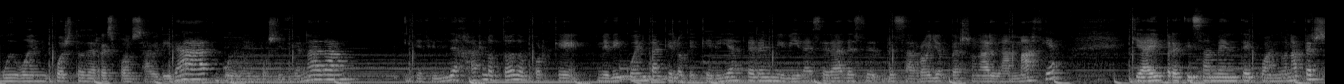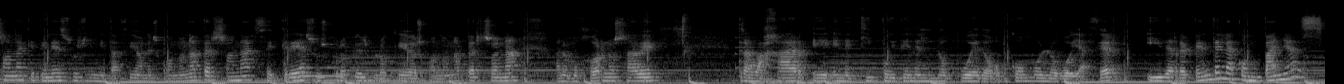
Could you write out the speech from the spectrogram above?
muy buen puesto de responsabilidad, muy bien posicionada y decidí dejarlo todo porque me di cuenta que lo que quería hacer en mi vida era ese desarrollo personal, la magia que hay precisamente cuando una persona que tiene sus limitaciones, cuando una persona se crea sus propios bloqueos, cuando una persona a lo mejor no sabe trabajar eh, en equipo y tiene el no puedo o cómo lo voy a hacer y de repente le acompañas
